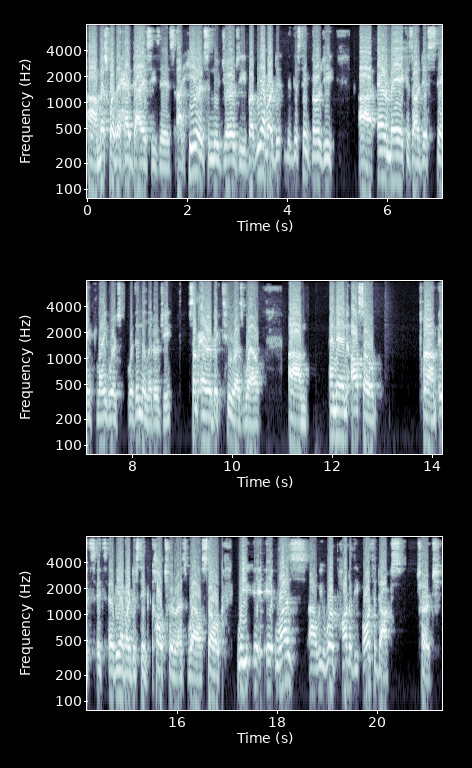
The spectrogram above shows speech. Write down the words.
Um, that's where the head diocese is. Uh, here it's in New Jersey, but we have our di- distinct liturgy. Aramaic is our distinct language within the liturgy, some Arabic too as well. Um, and then also, um, it's it's uh, we have our distinct culture as well. So we it, it was uh, we were part of the Orthodox Church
